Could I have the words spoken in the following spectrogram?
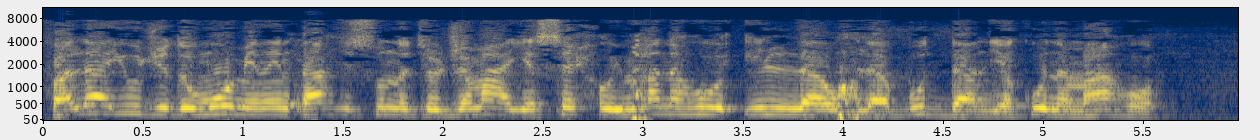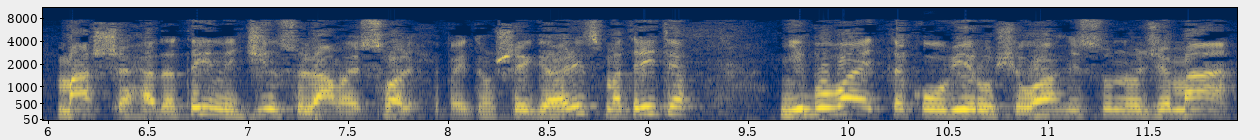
فلا يوجد مؤمن عند أهل السنة والجماعة يصح إيمانه إلا لابد أن يكون معه Маша хадатейн джин суляма и солих. Поэтому шей говорит, смотрите, не бывает такого верующего, ахли сунна джама,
